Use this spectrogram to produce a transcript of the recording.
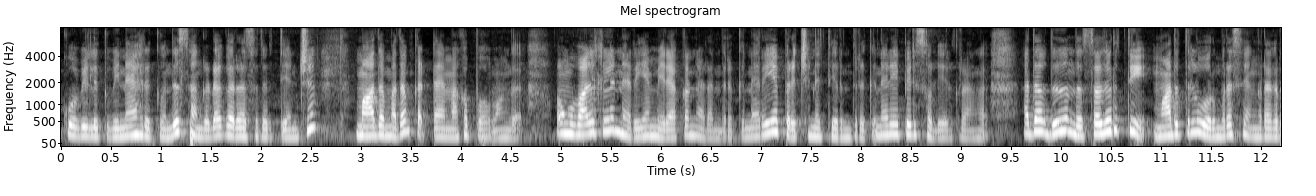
கோவிலுக்கு விநாயகருக்கு வந்து சங்கடகர சதுர்த்தி என்று மாதம் மாதம் கட்டாயமாக போவாங்க. அவங்க வாழ்க்கையில் நிறைய மிராக்கள் நடந்திருக்கு. நிறைய பிரச்சனை தீர்ந்திருக்கு. நிறைய பேர் சொல்லியிருக்கிறாங்க. அதாவது அந்த சதுர்த்தி மாதத்தில் ஒரு முறை சங்கடகர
